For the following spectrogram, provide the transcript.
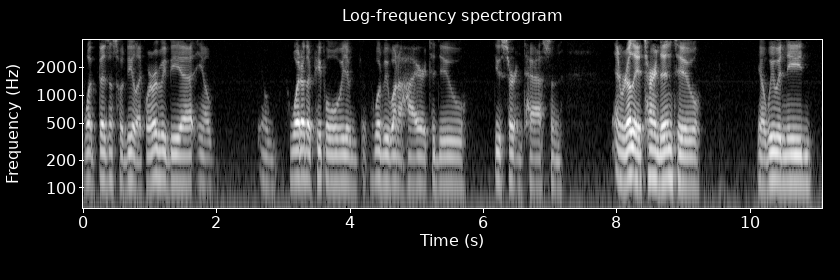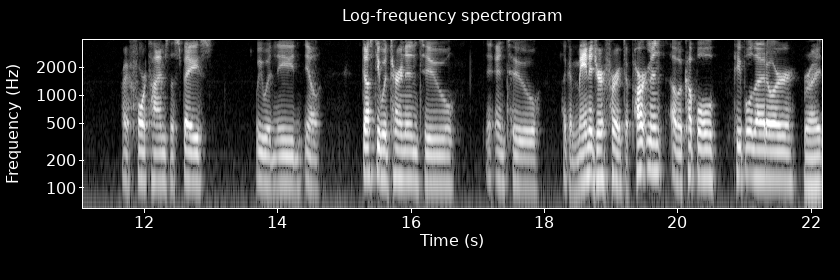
what business would be like. Where would we be at? You know, you know what other people would we, would we want to hire to do do certain tasks? And and really, it turned into you know, we would need probably four times the space. We would need, you know, Dusty would turn into into like a manager for a department of a couple people that are Right.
